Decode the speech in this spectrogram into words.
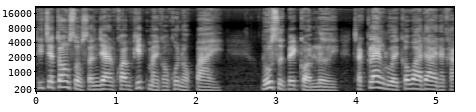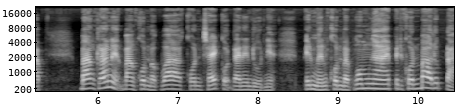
ที่จะต้องส่งสัญญาณความคิดใหม่ของคุณออกไป รู้สึกไปก่อนเลย จะแกล้งรวยก็ว่าได้นะครับ บางครั้งเนี่ยบางคนบอกว่าคนใช้กฎแรงดึงดูดเนี่ยเป็นเหมือนคนแบบงมงายเป็นคนบ้าหรือเปล่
